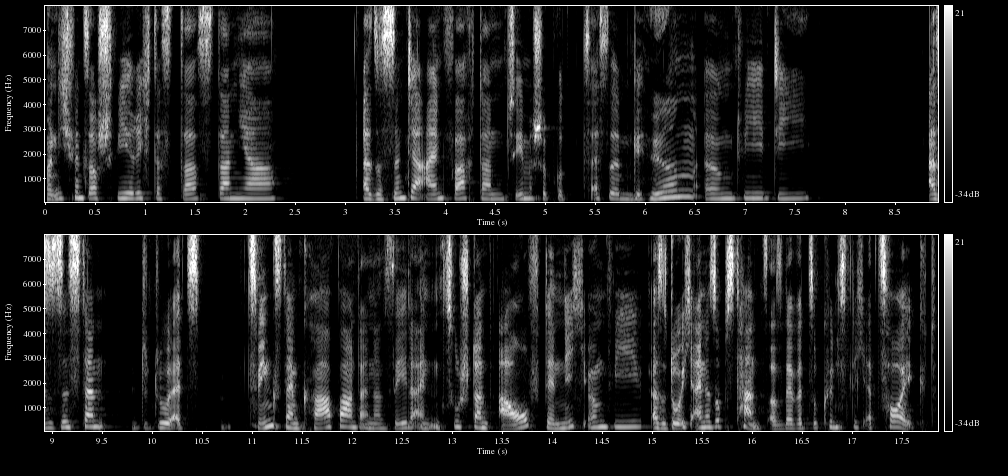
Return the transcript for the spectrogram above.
Und ich finde es auch schwierig, dass das dann ja, also es sind ja einfach dann chemische Prozesse im Gehirn irgendwie, die, also es ist dann, du, du zwingst deinem Körper und deiner Seele einen Zustand auf, der nicht irgendwie, also durch eine Substanz, also der wird so künstlich erzeugt.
